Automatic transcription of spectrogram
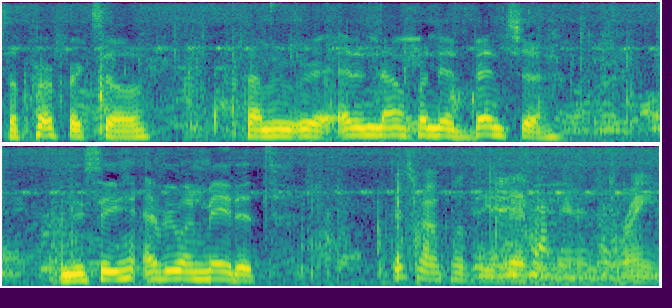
so perfect. So, I mean, we were heading down for the adventure. And you see, everyone made it. This where I'm supposed to be living, man, in the rain.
